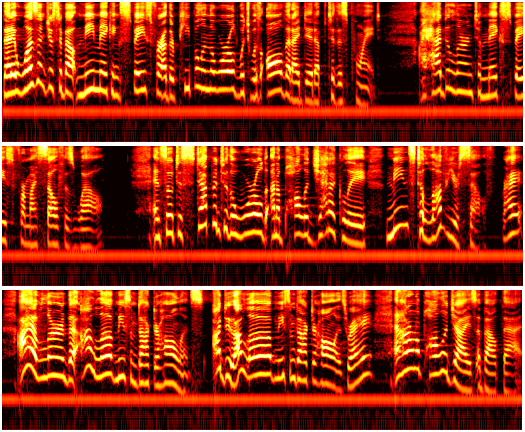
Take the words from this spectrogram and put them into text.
That it wasn't just about me making space for other people in the world, which was all that I did up to this point. I had to learn to make space for myself as well. And so to step into the world unapologetically means to love yourself, right? I have learned that I love me some Dr. Hollins. I do. I love me some Dr. Hollins, right? And I don't apologize about that.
